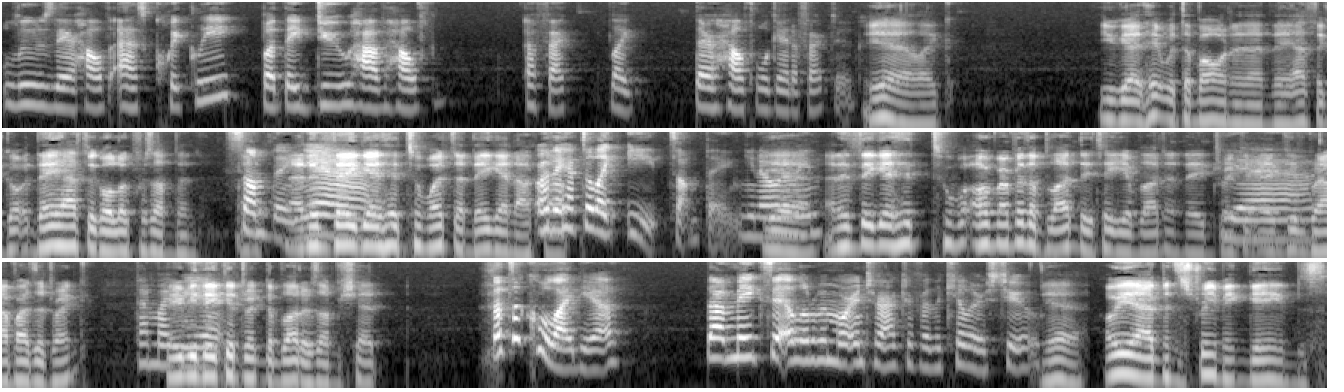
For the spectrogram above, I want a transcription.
lose their health as quickly, but they do have health effect. Like their health will get affected. yeah, like you get hit with the bone, and then they have to go. They have to go look for something. Something, And, if they get hit too much, then they get knocked Or out. they have to like eat something. You know yeah, what I mean? and if they get hit too, oh, remember the blood? They take your blood and they drink it. They Yeah. give grandpas a drink. That might Maybe be they it. could drink the blood or some shit. That's a cool idea. That makes it a little bit more interactive for the killers too. Yeah. Oh yeah, I've been streaming games.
